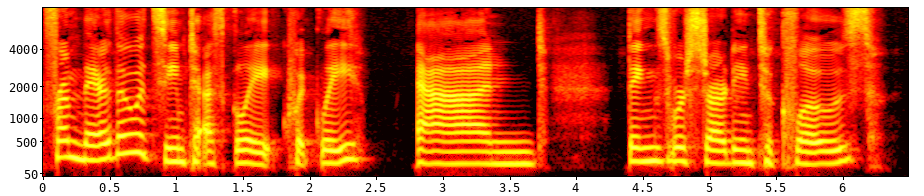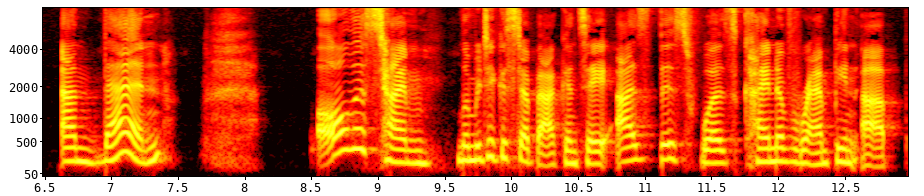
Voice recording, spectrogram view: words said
From there, though, it seemed to escalate quickly and things were starting to close. And then all this time, let me take a step back and say, as this was kind of ramping up,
